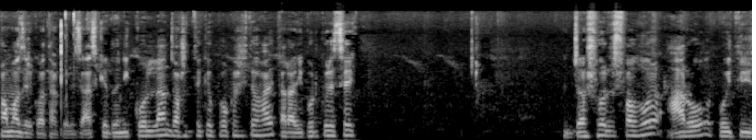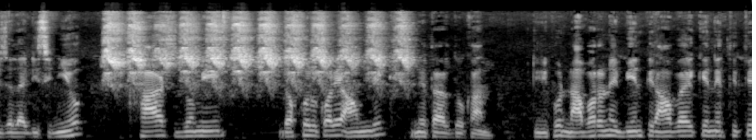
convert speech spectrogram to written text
সমাজের কথা করেছে। আজকে দৈনিক কল্যাণ যশোর থেকে প্রকাশিত হয়, তারা রিপোর্ট করেছে, যশোর শহর আরও পঁয়ত্রিশ জেলায় ডিসি নিয়োগ, খাস জমি দখল করে আওয়ামী লীগ নেতার দোকান। রিপোর্ট, নাভারণে বিএনপির আহ্বায়কের নেতৃত্বে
